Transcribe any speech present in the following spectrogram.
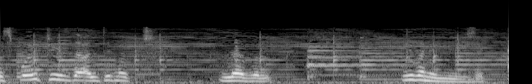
Because poetry is the ultimate level, even in music.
